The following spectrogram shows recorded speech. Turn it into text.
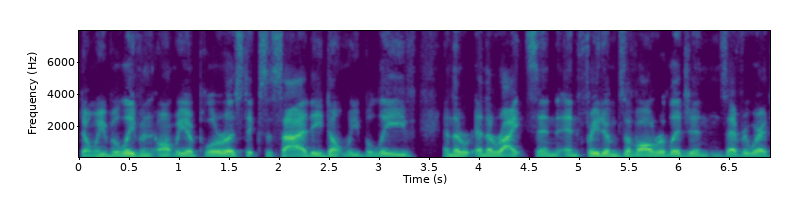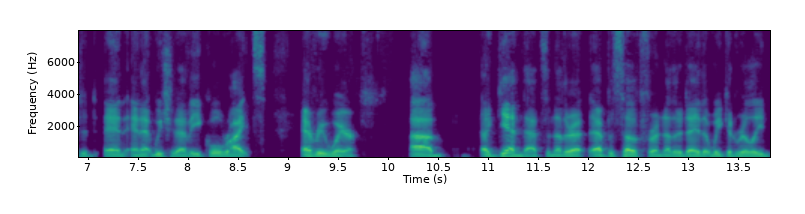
Don't we believe in? Aren't we a pluralistic society? Don't we believe in the in the rights and, and freedoms of all religions everywhere? To, and and that we should have equal rights everywhere." Uh, again, that's another episode for another day that we could really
